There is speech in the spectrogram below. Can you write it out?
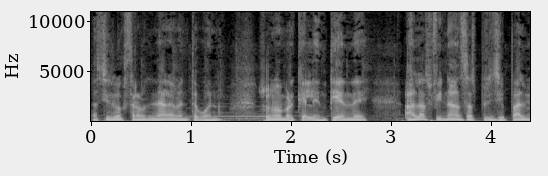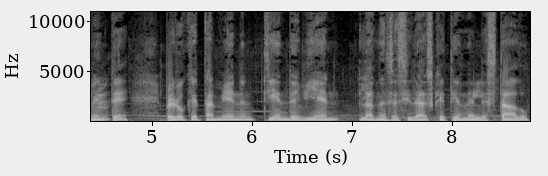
ha sido extraordinariamente bueno. Es un hombre que le entiende a las finanzas principalmente, pero que también entiende bien las necesidades que tiene el Estado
